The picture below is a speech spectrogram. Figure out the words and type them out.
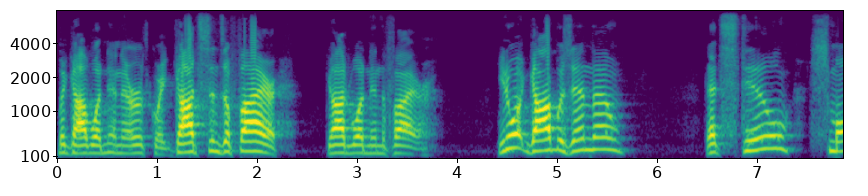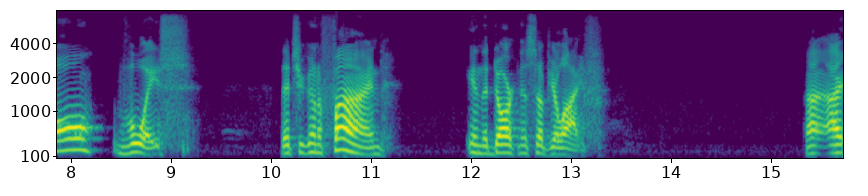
But God wasn't in the earthquake. God sends a fire. God wasn't in the fire. You know what God was in, though? That still small voice that you're going to find in the darkness of your life. I,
